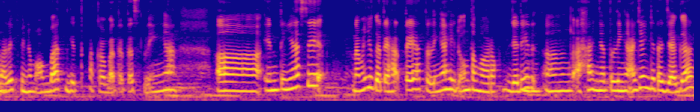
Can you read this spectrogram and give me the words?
bolak-balik minum obat gitu, pakai obat tetes telinga. Uh, intinya sih namanya juga THT ya telinga hidung tenggorok jadi nggak mm uh, hanya telinga aja yang kita jaga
